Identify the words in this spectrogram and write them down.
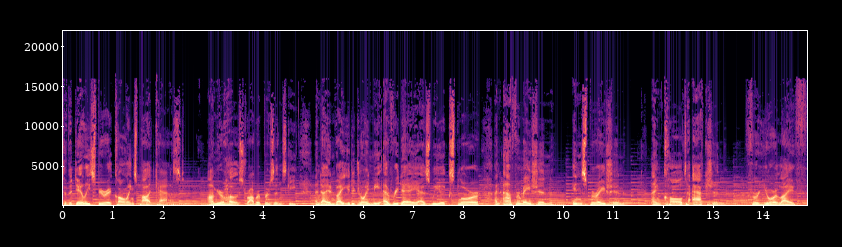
to the Daily Spirit Callings Podcast. I'm your host, Robert Brzezinski, and I invite you to join me every day as we explore an affirmation, inspiration, and call to action for your life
